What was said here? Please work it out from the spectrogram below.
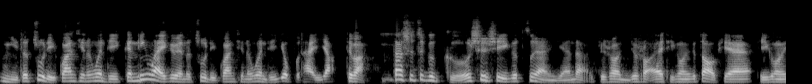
你的助理关心的问题跟另外。一个人的助理关心的问题又不太一样，对吧？但是这个格式是一个自然语言的，比如说你就说，哎，提供一个照片，提供呃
